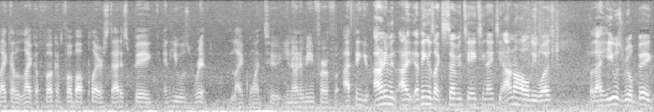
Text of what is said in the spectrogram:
like a like a fucking football player status big, and he was ripped like one two. You know what I mean? For a fu- I think I don't even I, I think it was like 17, 18, 19. I don't know how old he was, but that he was real big.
